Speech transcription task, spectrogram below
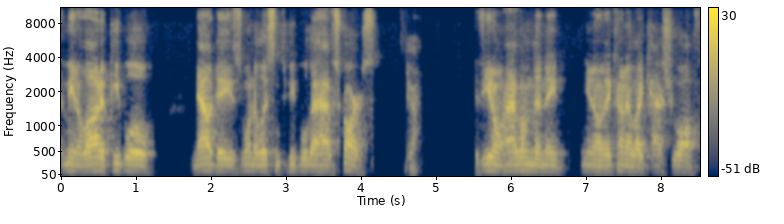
I mean, a lot of people nowadays want to listen to people that have scars. Yeah. If you don't have them, then they, you know, they kind of like cast you off.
